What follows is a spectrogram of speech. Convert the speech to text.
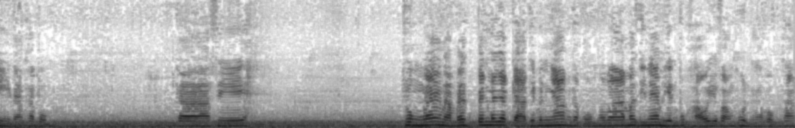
นี่นะครับผม กาซีช่วงแรกนะเป็นเป็นบรรยากาศที่มันงามครับผมเพราะว่ามาซีแนมเห็นภูเขาอยู่ฝั่งพุ่นครับผมทาง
